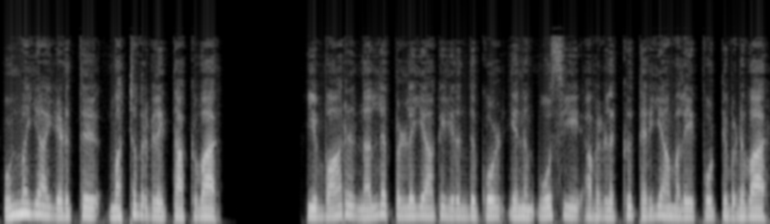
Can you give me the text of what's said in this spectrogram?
உண்மையாய் எடுத்து மற்றவர்களைத் தாக்குவார். இவ்வாறு நல்ல பிள்ளையாக இருந்து கோள் எனும் ஓசியை அவர்களுக்கு தெரியாமலே போட்டு விடுவார்.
